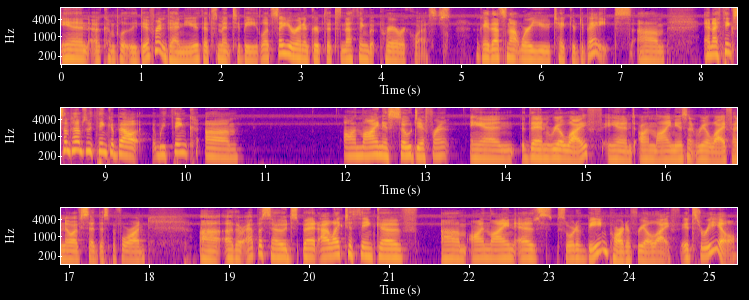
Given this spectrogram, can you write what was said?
in a completely different venue that's meant to be, let's say you're in a group that's nothing but prayer requests. Okay, that's not where you take your debates. Um, and I think sometimes we think about, we think um, online is so different and than real life, and online isn't real life. I know I've said this before on uh, other episodes, but I like to think of um, online as sort of being part of real life. It's real.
